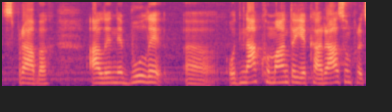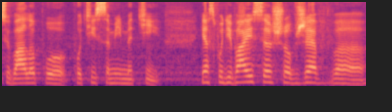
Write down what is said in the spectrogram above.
справах, але не були е, одна команда, яка разом працювала по, по тій самій меті. Я сподіваюся, що вже в, е,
